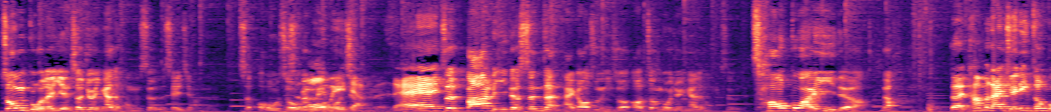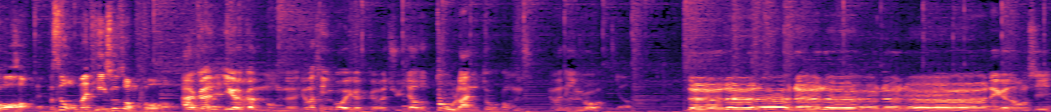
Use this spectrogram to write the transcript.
中国的颜色就应该是红色的，谁讲的？是欧洲跟美国讲的。哎，这巴黎的生产台告诉你说，哦，中国就应该是红色的，超怪异的啊！那对他们来决定中国红的，不是我们提出中国红。还有更一个更猛的，有没有听过一个歌曲叫做《杜兰朵公主》？有没有听过？有。那个东西。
